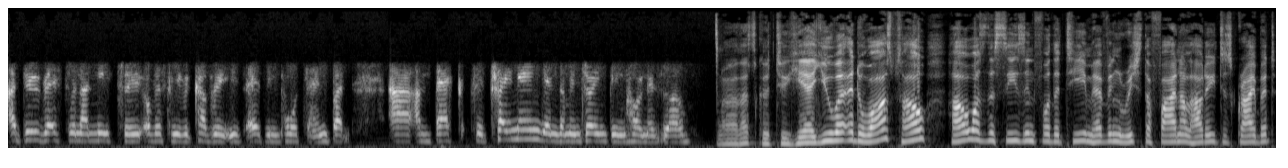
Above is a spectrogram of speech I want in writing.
I do rest when I need to. Obviously, recovery is as important, but uh, I'm back to training, and I'm enjoying being home as well. Oh, that's good to hear. You were at Wasps. How how was the season for the team having reached the final? How do you describe it?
